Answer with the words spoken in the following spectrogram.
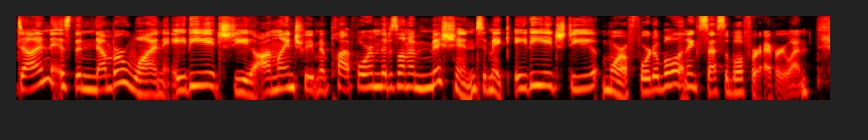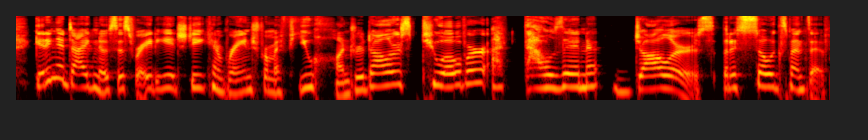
Done is the number one ADHD online treatment platform that is on a mission to make ADHD more affordable and accessible for everyone. Getting a diagnosis for ADHD can range from a few hundred dollars to over a thousand dollars. That is so expensive.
